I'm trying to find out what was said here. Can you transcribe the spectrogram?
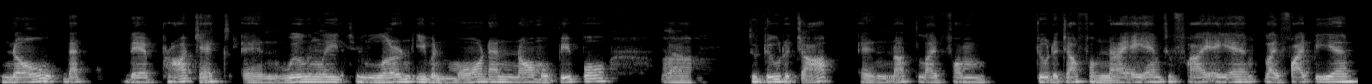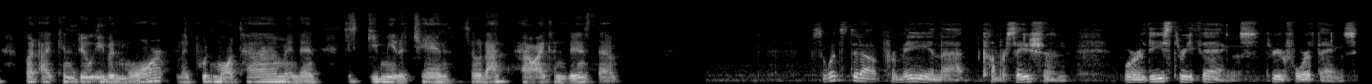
know that their projects and willingly to learn even more than normal people uh, to do the job and not like from do the job from 9 a.m. to 5 a.m. like 5 p.m. but I can do even more like put more time and then just give me the chance so that's how I convince them so what stood out for me in that conversation were these three things three or four things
